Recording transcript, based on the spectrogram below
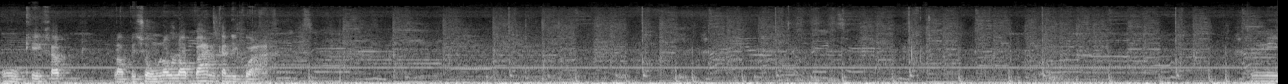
โอเคครับ เราไปชมรอบๆบบ้านกันดีกว่า นี้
